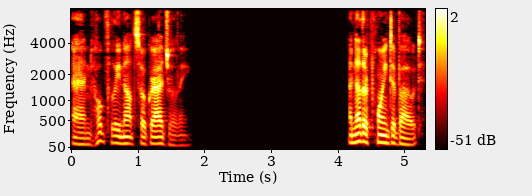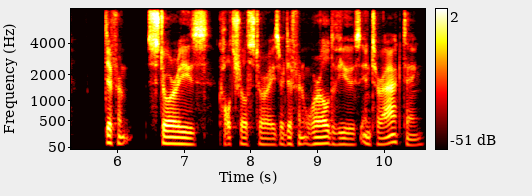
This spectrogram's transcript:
and hopefully not so gradually. Another point about different stories, cultural stories, or different worldviews interacting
